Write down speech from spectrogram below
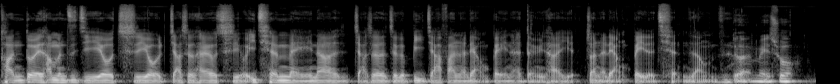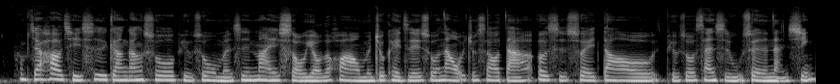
团队他们自己也有持有，假设他有持有一千枚，那假设这个币价翻了两倍，那等于他也赚了两倍的钱，这样子。对，没错。我比较好奇是刚刚说，比如说我们是卖手游的话，我们就可以直接说，那我就是要打二十岁到比如说三十五岁的男性。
